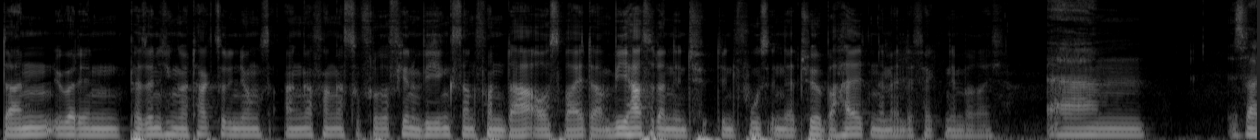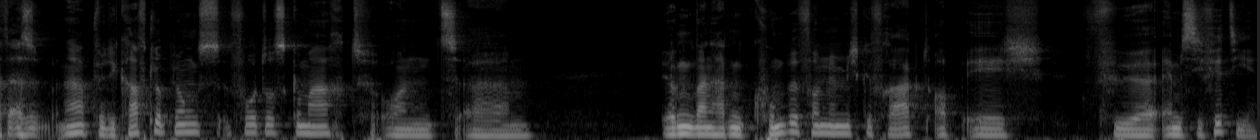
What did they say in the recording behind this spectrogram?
dann über den persönlichen Kontakt zu den Jungs angefangen hast zu fotografieren. Und wie ging es dann von da aus weiter? Wie hast du dann den, den Fuß in der Tür behalten im Endeffekt in dem Bereich? Ähm, es war also na, für die Kraftclub-Jungs Fotos gemacht und ähm, irgendwann hat ein Kumpel von mir mich gefragt, ob ich für MC Fitty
